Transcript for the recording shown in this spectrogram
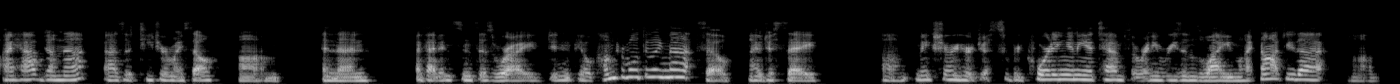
I have done that as a teacher myself. Um, and then I've had instances where I didn't feel comfortable doing that. So I just say, um, make sure you're just recording any attempts or any reasons why you might not do that, um,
